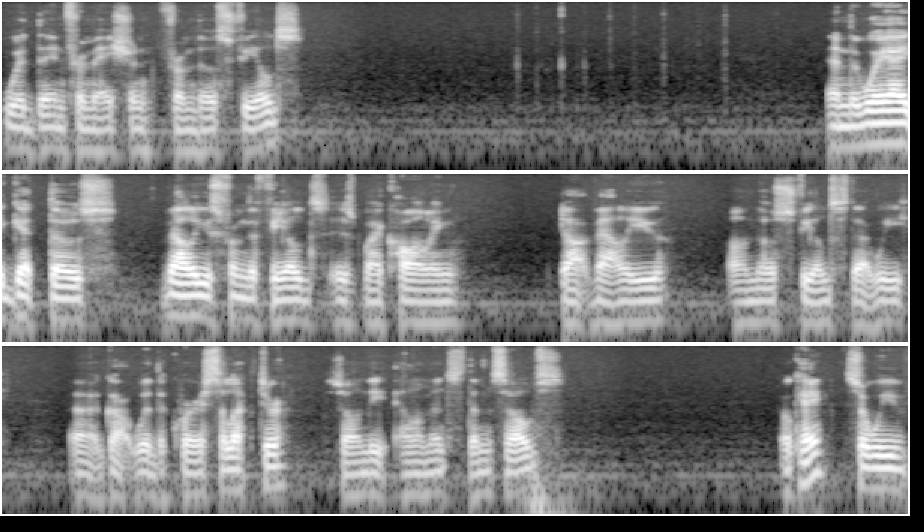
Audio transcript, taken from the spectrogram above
with the information from those fields. And the way I get those values from the fields is by calling dot value on those fields that we uh, got with the query selector, so on the elements themselves. Okay, so we've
